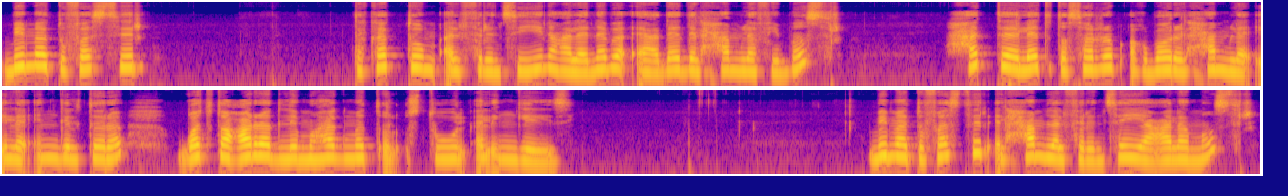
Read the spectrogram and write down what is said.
بما تفسر تكتم الفرنسيين على نبأ إعداد الحملة في مصر حتى لا تتسرب أخبار الحملة إلى إنجلترا وتتعرض لمهاجمة الأسطول الإنجليزي. بما تفسر الحملة الفرنسية على مصر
